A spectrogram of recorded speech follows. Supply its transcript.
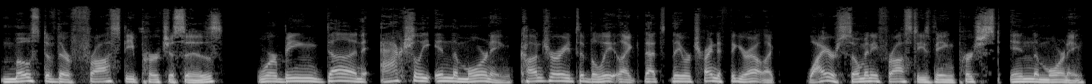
most of their frosty purchases were being done actually in the morning contrary to believe like that's they were trying to figure out like why are so many frosties being purchased in the morning?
